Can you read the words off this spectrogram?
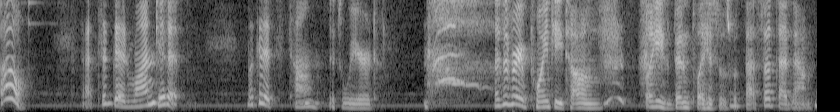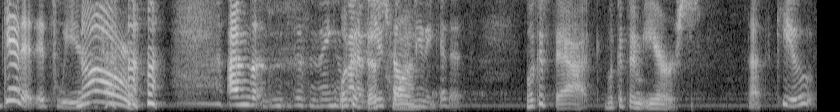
Oh, That's a good one. get it. Look at its tongue. It's weird. That's a very pointy tongue. It's like he's been places with that. Set that down. Get it? It's weird. No! I'm the, just making Look fun at of you this telling one. me to get it. Look at that. Look at them ears. That's cute.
